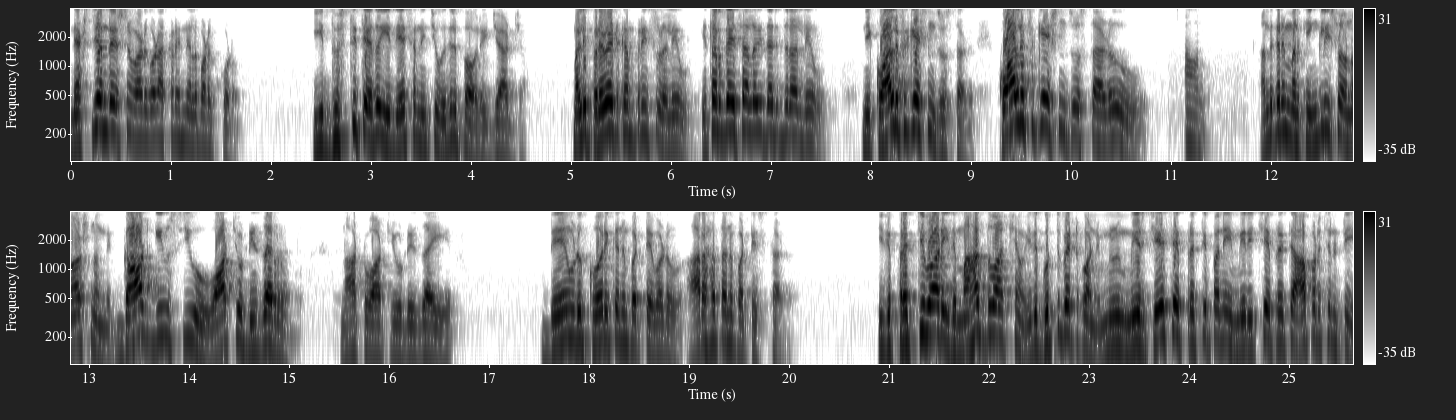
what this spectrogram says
నెక్స్ట్ జనరేషన్ వాడు కూడా అక్కడే నిలబడకూడదు. ఈ దుస్థితి ఏదో ఈ దేశం నుంచి వదిలిపోవాలి ఈ జాడ్యం మళ్ళీ ప్రైవేట్ కంపెనీస్లో లేవు. ఇతర దేశాల్లో ఈ దరిద్రాలు లేవు. నీ క్వాలిఫికేషన్ చూస్తాడు. క్వాలిఫికేషన్ చూస్తాడు. అవును. అందుకని మనకి ఇంగ్లీష్లో నోషన్ ఉంది. God gives you what you deserve not what you desire దేవుడు కోరికను బట్టేవాడు అర్హతను పట్టిస్తాడు. ఇది ప్రతివాడు ఇది మహద్వాక్యం ఇది గుర్తుపెట్టుకోండి. మీరు చేసే ప్రతి పని మీరు ఇచ్చే ప్రతి ఆపర్చునిటీ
